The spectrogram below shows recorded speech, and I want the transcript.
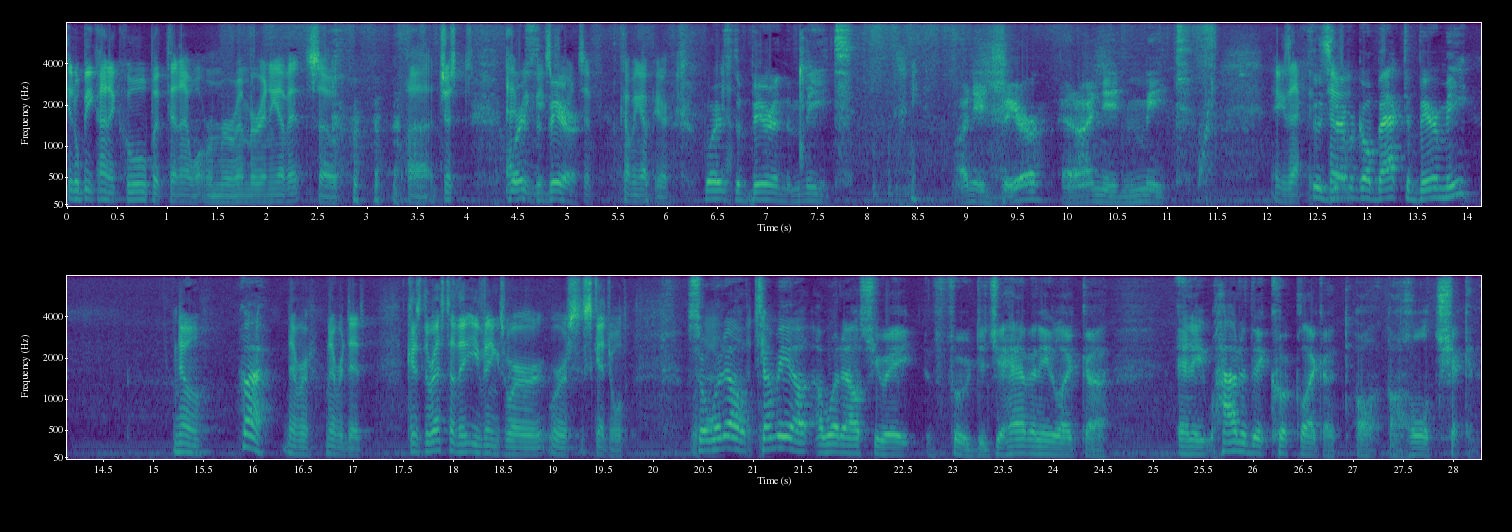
it'll be kind of cool, but then I won't remember any of it. So uh, just Where's the beer? of coming up here. Where's the beer and the meat? I need beer and I need meat. Exactly. Did So- you ever go back to beer meat? No, Huh. never, never did. Because the rest of the evenings were were scheduled. So what uh, else? Tell me uh, what else you ate. Food? Did you have any like uh, any? How did they cook like a a, a whole chicken?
